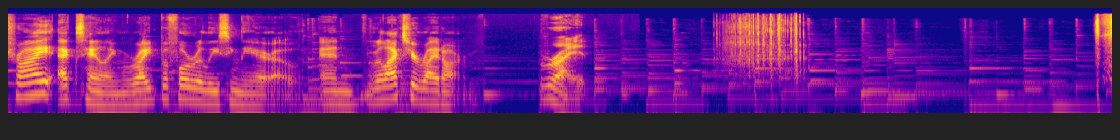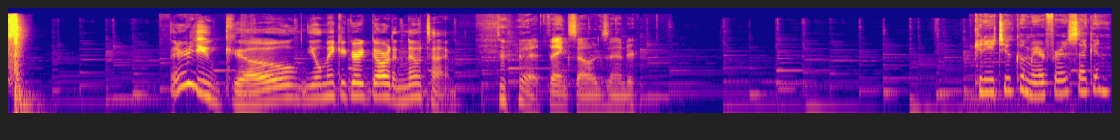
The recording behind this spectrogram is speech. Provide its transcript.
Try exhaling right before releasing the arrow, and relax your right arm. Right. There you go. You'll make a great guard in no time. Thanks, Alexander. Can you two come here for a second?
